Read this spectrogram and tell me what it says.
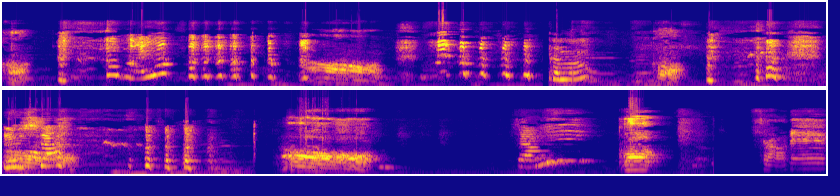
Oh rien Oh Comment Quoi Le chat. Oh. Charlie Quoi Charlie.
